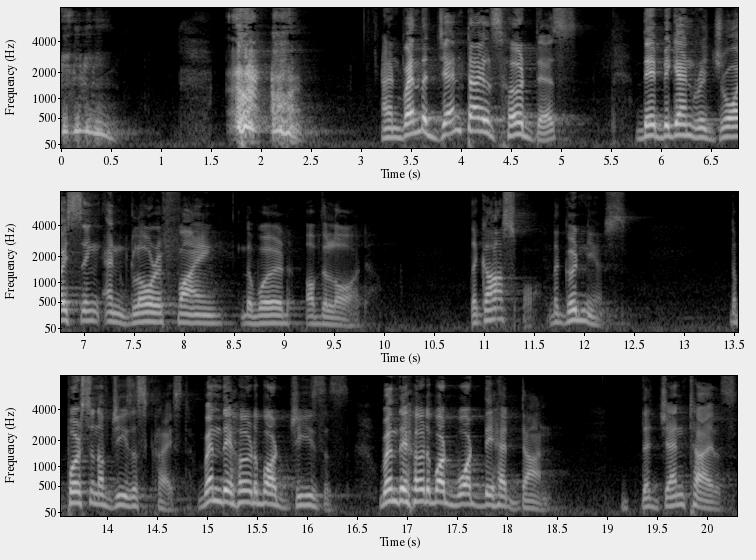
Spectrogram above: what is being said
and when the Gentiles heard this, they began rejoicing and glorifying the word of the Lord. The gospel, the good news, the person of Jesus Christ. When they heard about Jesus, when they heard about what they had done, the Gentiles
